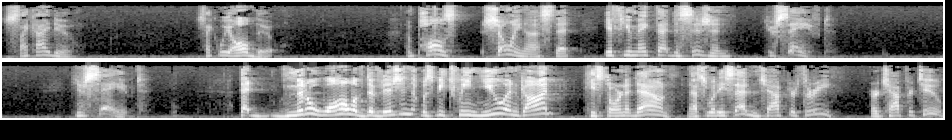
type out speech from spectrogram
It's like I do. It's like we all do. And Paul's showing us that if you make that decision, you're saved. You're saved. That middle wall of division that was between you and God, He's torn it down. That's what He said in chapter 3, or chapter 2.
